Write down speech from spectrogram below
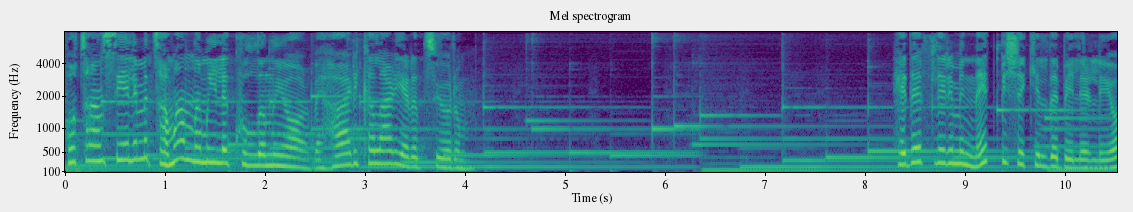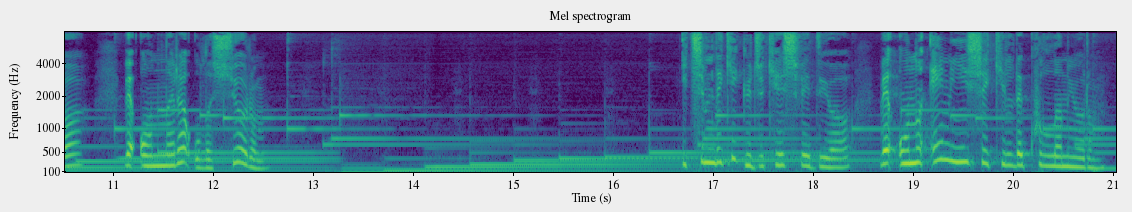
Potansiyelimi tam anlamıyla kullanıyor ve harikalar yaratıyorum. Hedeflerimi net bir şekilde belirliyor ve onlara ulaşıyorum. İçimdeki gücü keşfediyor ve onu en iyi şekilde kullanıyorum.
